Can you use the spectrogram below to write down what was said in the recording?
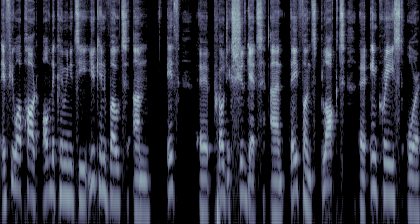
if you are part of the community, you can vote um, if uh, projects should get and they funds blocked, uh, increased, or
